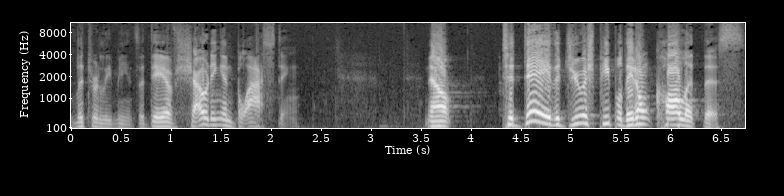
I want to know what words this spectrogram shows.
literally means. A day of shouting and blasting. Now, today, the Jewish people, they don't call it this.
